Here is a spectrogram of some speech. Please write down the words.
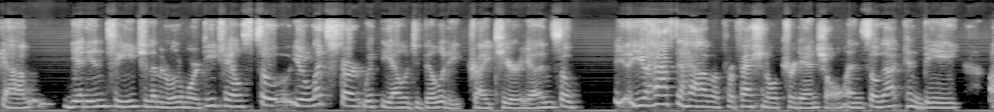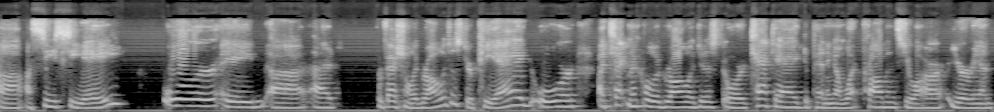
to uh, get into each of them in a little more detail. So, you know, let's start with the eligibility criteria. And so you have to have a professional credential, and so that can be uh, a CCA or a, uh, a, professional agrologist or PAG or a technical agrologist or tech ag, depending on what province you are you're in.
